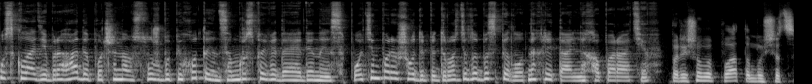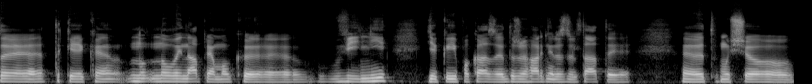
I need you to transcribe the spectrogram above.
У складі бригади починав службу піхотинцем, розповідає Денис. Потім перейшов до підрозділу безпілотних літальних апаратів. Перейшов би плат, тому що це такий як ну, новий напрямок е, в війні, який показує дуже гарні результати, е, тому що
